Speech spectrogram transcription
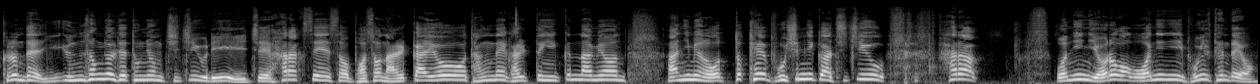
그런데 윤석열 대통령 지지율이 이제 하락세에서 벗어날까요? 당내 갈등이 끝나면 아니면 어떻게 보십니까? 지지율 하락 원인 여러 원인이 보일 텐데요.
